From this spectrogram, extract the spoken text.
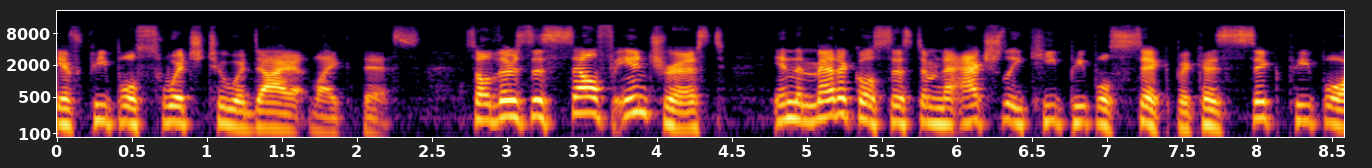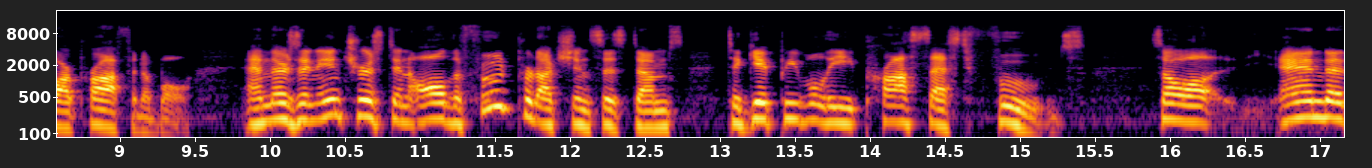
if people switch to a diet like this. So there's this self-interest in the medical system to actually keep people sick because sick people are profitable. And there's an interest in all the food production systems to get people to eat processed foods. So, and uh,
